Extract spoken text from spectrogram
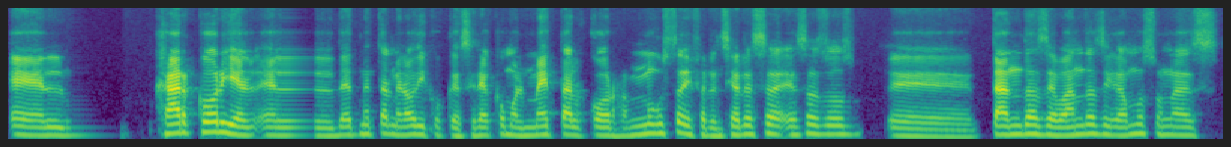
el hardcore y el, el, death metal melódico, que sería como el metalcore. A mí me gusta diferenciar esas dos tandas de bandas, digamos, una es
